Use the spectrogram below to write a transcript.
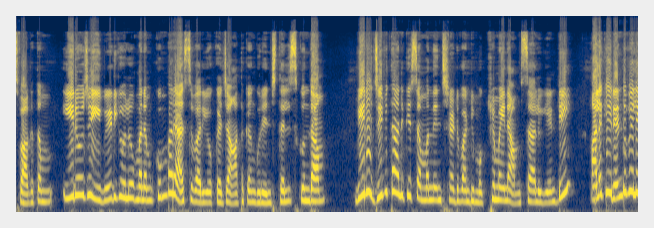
స్వాగతం. ఈ రోజు ఈ వీడియోలో మనం కుంభరాశి వారి యొక్క జాతకం గురించి తెలుసుకుందాం. వీరి జీవితానికి సంబంధించినటువంటి ముఖ్యమైన అంశాలు ఏంటి? అలాగే రెండు వేల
